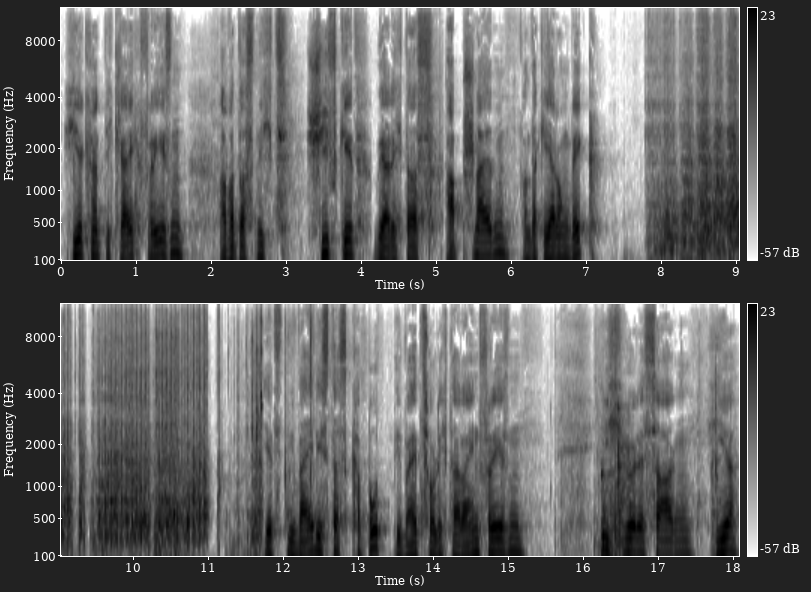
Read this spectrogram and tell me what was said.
Hier könnte ich gleich fräsen, aber das nicht schief geht, werde ich das abschneiden, von der Gärung weg. Jetzt, wie weit ist das kaputt? Wie weit soll ich da reinfräsen? Ich würde sagen, hier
